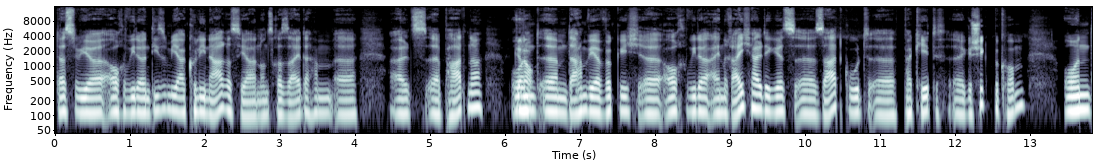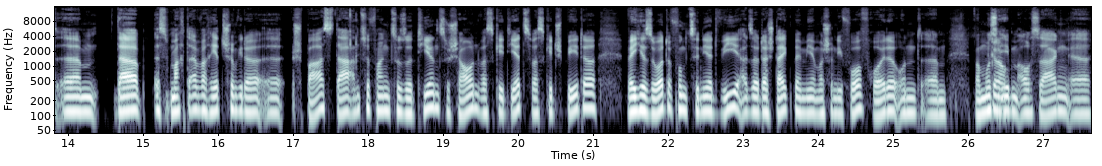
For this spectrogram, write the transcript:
dass wir auch wieder in diesem Jahr Kulinaris Jahr an unserer Seite haben als Partner. Genau. Und ähm, da haben wir ja wirklich äh, auch wieder ein reichhaltiges äh, Saatgutpaket äh, geschickt bekommen. Und ähm, da, es macht einfach jetzt schon wieder äh, Spaß, da anzufangen zu sortieren, zu schauen, was geht jetzt, was geht später, welche Sorte funktioniert wie. Also da steigt bei mir immer schon die Vorfreude und ähm, man muss genau. eben auch sagen, äh,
